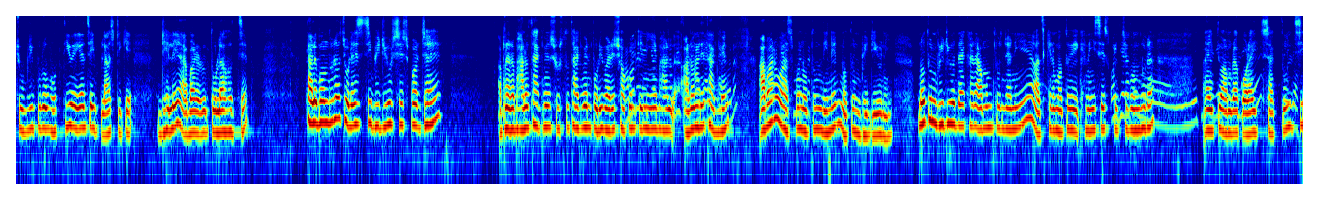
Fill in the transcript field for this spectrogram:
চুবড়ি পুরো ভর্তি হয়ে গেছে এই প্লাস্টিকে ঢেলে আবার তোলা হচ্ছে। তাহলে বন্ধুরা চলে এসেছি ভিডিওর শেষ পর্যায়ে। আপনারা ভালো থাকবেন সুস্থ থাকবেন পরিবারের সকলকে নিয়ে ভালো আনন্দে থাকবেন। আবারও আসব নতুন দিনের নতুন ভিডিও নিয়ে। নতুন ভিডিও দেখার আমন্ত্রণ জানিয়ে আজকের মতো এখানেই শেষ করছি বন্ধুরা। এই তো আমরা কড়াই শাক তুলছি,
